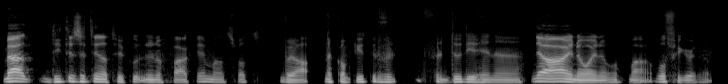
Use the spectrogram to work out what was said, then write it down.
Maar ja, Dieter zit hier natuurlijk ook nu nog vaak, hè, maar het is wat. ja, een computer ver, verdoet hier geen... eh Ja, I know, I know. Maar we'll figure it out.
